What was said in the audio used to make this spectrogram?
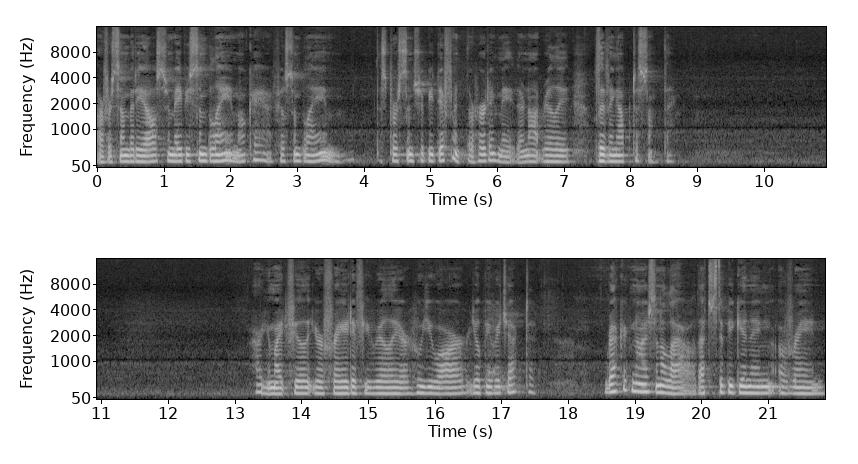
Or for somebody else, there may be some blame. Okay, I feel some blame. This person should be different. They're hurting me. They're not really living up to something. Or you might feel that you're afraid if you really are who you are, you'll be rejected. Recognize and allow. That's the beginning of rain.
